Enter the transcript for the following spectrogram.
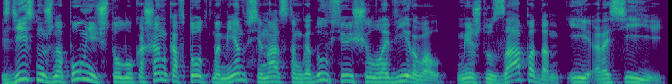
Здесь нужно помнить, что Лукашенко в тот момент, в 2017 году, все еще лавировал между Западом и Россией.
